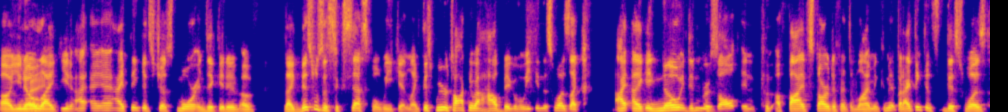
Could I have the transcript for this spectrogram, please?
uh, you know, right. like you know, I, I I think it's just more indicative of like this was a successful weekend. Like this, we were talking about how big of a weekend this was. Like I, I know it didn't result in a five star defensive lineman commit, but I think this this was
